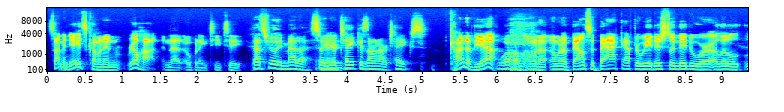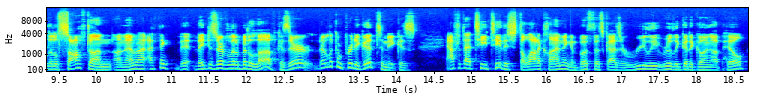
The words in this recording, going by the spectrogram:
Simon Yates coming in real hot in that opening TT. That's really meta. So your take is on our takes. Kind of, yeah. Whoa. I'm gonna I'm gonna bounce it back after we initially maybe were a little little soft on on them. I, I think they, they deserve a little bit of love because they're they're looking pretty good to me. Because after that TT, there's just a lot of climbing, and both those guys are really really good at going uphill.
